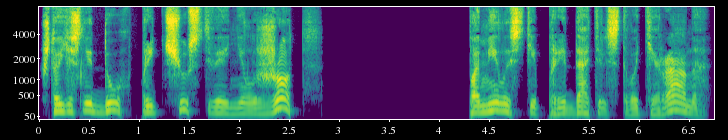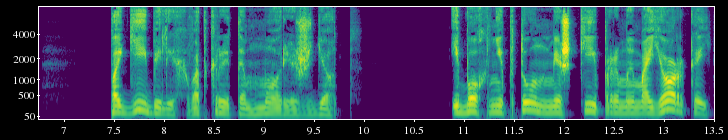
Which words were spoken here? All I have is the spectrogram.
что если дух предчувствия не лжет, по милости предательства тирана погибель их в открытом море ждет. И бог Нептун меж Кипром и Майоркой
